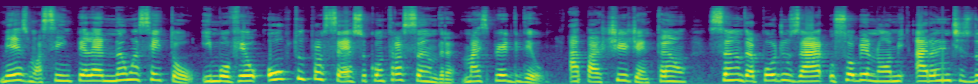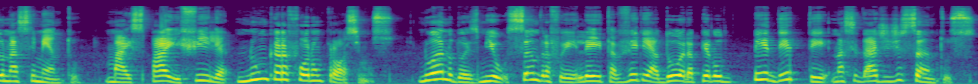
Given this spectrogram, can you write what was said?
Mesmo assim, Pelé não aceitou e moveu outro processo contra Sandra, mas perdeu. A partir de então, Sandra pôde usar o sobrenome Arantes do Nascimento, mas pai e filha nunca foram próximos. No ano 2000, Sandra foi eleita vereadora pelo PDT na cidade de Santos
